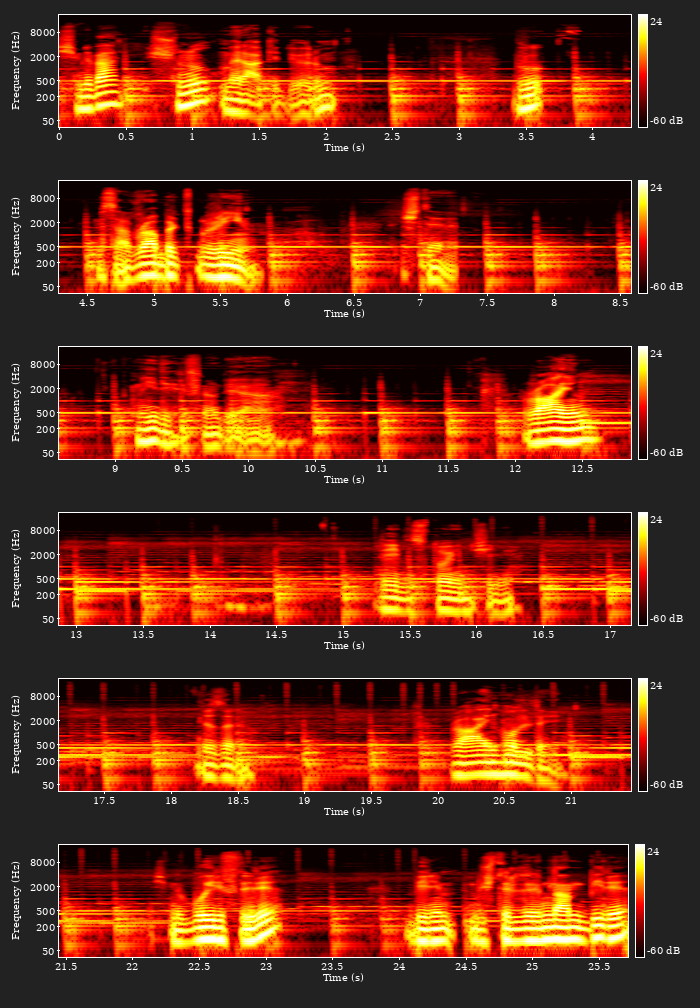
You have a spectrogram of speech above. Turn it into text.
Şimdi ben şunu merak ediyorum. Bu mesela Robert Greene işte neydi herifin adı ya? Ryan Daily Stoi'nin şeyi yazarı. Ryan Holiday. Şimdi bu herifleri benim müşterilerimden biri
